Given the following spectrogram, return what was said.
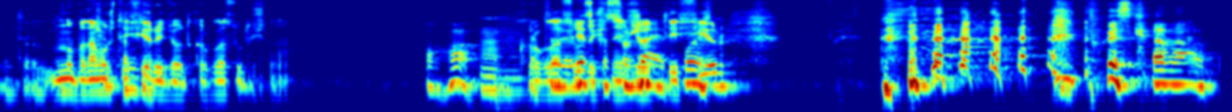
Это- ну потому что эфир идет круглосуточно. Ага. резко Круглосуточно идет эфир. Поиск каналов.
